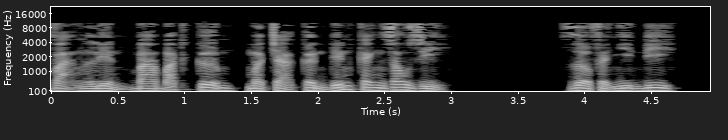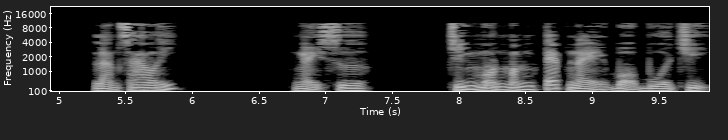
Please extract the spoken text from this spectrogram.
vạng liền ba bát cơm mà chả cần đến canh rau gì. Giờ phải nhịn đi. Làm sao ấy? Ngày xưa, chính món mắm tép này bỏ bùa chị,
